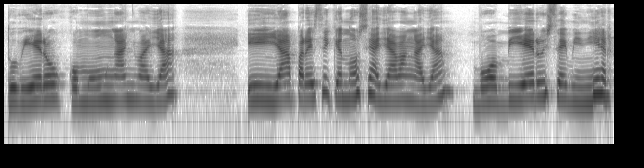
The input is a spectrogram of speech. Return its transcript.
tuvieron como un año allá y ya parece que no se hallaban allá, volvieron y se vinieron.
